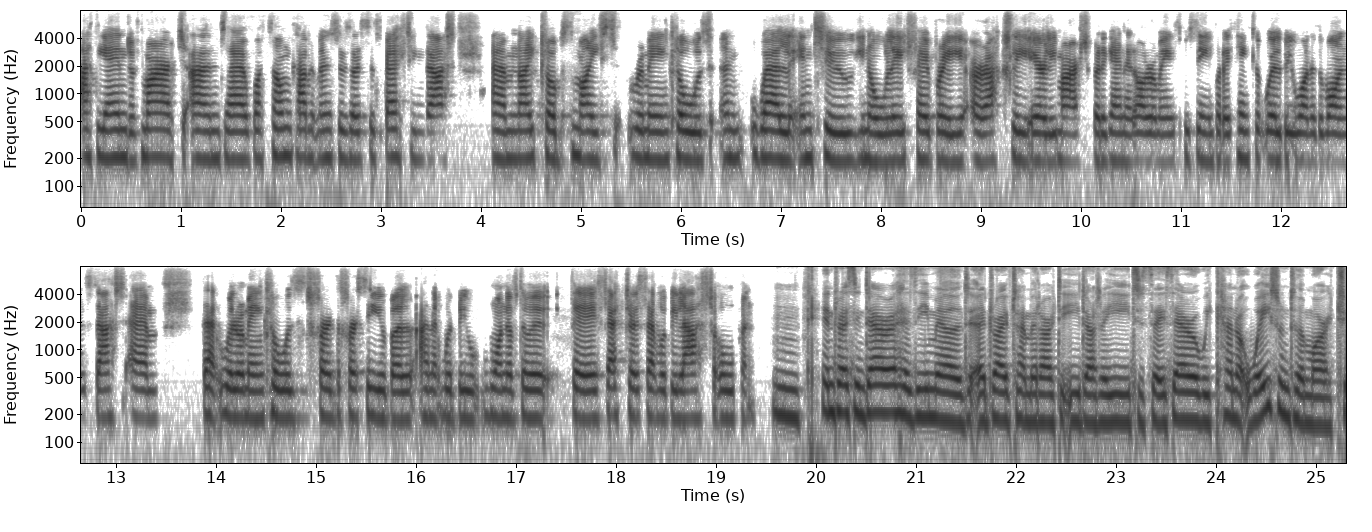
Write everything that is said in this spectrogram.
at the end of March. And uh, what some cabinet ministers are suspecting that um, nightclubs might remain closed and well into, you know, late February or actually early March. But again, it all remains to be seen. But I think it will be one of the ones that, um, that that will remain closed for the foreseeable, and it would be one of the, the sectors that would be last to open. Mm. Interesting. Dara has emailed uh, drivetime at rte.ie to say, Sarah, we cannot wait until March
